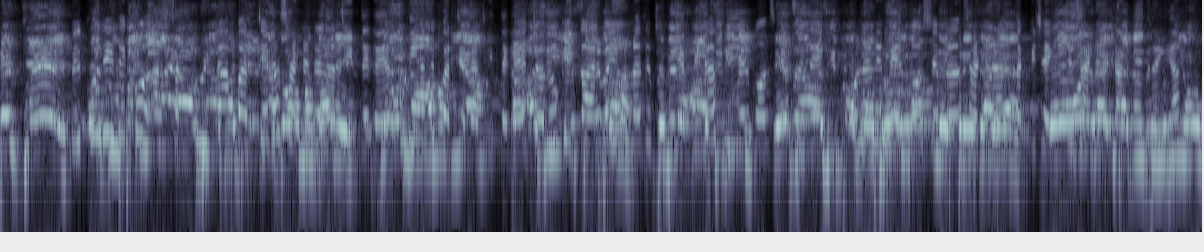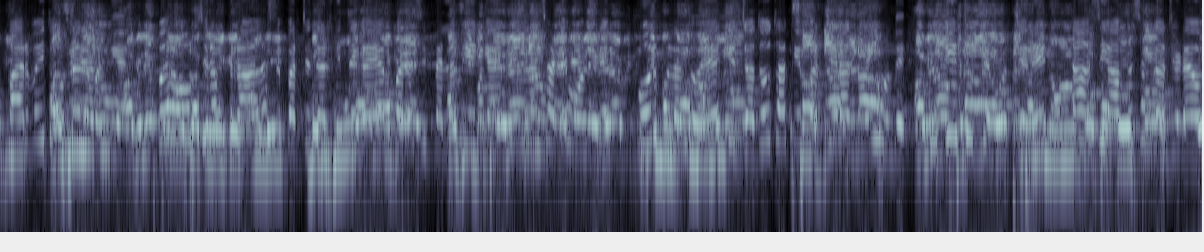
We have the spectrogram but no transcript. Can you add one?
ਤੇ ਜੇ ਬਿਲਕੁਲ ਜੀ ਦੇਖੋ ਅਸਾਂ ਉਲਟਾ ਪਰਚੇ ਤਾਂ ਸਾਡੇ ਤੇ ਦਰਜ ਕੀਤੇ ਗਏ ਕੁੜੀਆਂ ਦੇ ਪਰਚੇ ਦਰਜ ਕੀਤੇ ਗਏ ਜਦੋਂ ਕਿ ਕਾਰਵਾਈ ਉਹਨਾਂ ਤੇ ਹੁੰਦੀ ਹੈ ਬਿਨਾਂ ਫੀਮੇਲ ਕਨਸਟੇਬਲ ਦੇ ਉਹਨਾਂ ਨੇ ਮੇਲ ਕਨਸਟੇਬਲ ਨਾਲ ਸਾਡੇ ਨਾਲ ਧੱਕੇਸ਼ਾਹੀ ਕੀਤੀ ਸਾਡੇ ਨਾਲ ਟਾਂਗਾਂ ਬਣਾਈਆਂ ਕਾਰਵਾਈ ਤਾਂ ਉਹਨਾਂ ਨੇ ਬੰਦੀ ਹੈ। ਪਰ ਉਹ ਸਿਰਫ ਡਰਾਉਣ ਵਾਸਤੇ ਪਰਚੇ ਦਰਜ ਕੀਤੇ ਗਏ ਆ ਪਰ ਅਸੀਂ ਪਹਿਲਾਂ ਵੀ ਇਹ ਕਿਹਾ ਹੈ ਨਾਲ ਸਾਡੇ ਹੌਸਲੇ ਹੋਰ ਬੁਲੰਦ ਹੋਏ ਕਿ ਜਦੋਂ ਤੱਕ ਇਹ ਪਰਚੇ ਰੱਦ ਨਹੀਂ ਹੁੰਦੇ ਕਿਉਂਕਿ ਇਹ ਝੂਠੇ ਪਰਚੇ ਨੇ ਤਾਂ ਅਸੀਂ ਆਪਦਾ ਸੰਘਰਸ਼ ਜਿਹੜਾ ਉਹ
